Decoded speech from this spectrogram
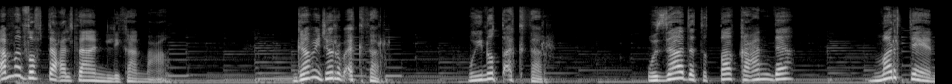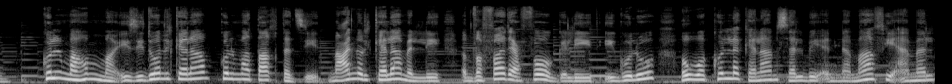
أما الضفدع الثاني اللي كان معاه قام يجرب أكثر وينط أكثر وزادت الطاقة عنده مرتين. كل ما هم يزيدون الكلام كل ما طاقته تزيد. مع إنه الكلام اللي الضفادع فوق اللي يقولوه هو كله كلام سلبي إنه ما في أمل.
